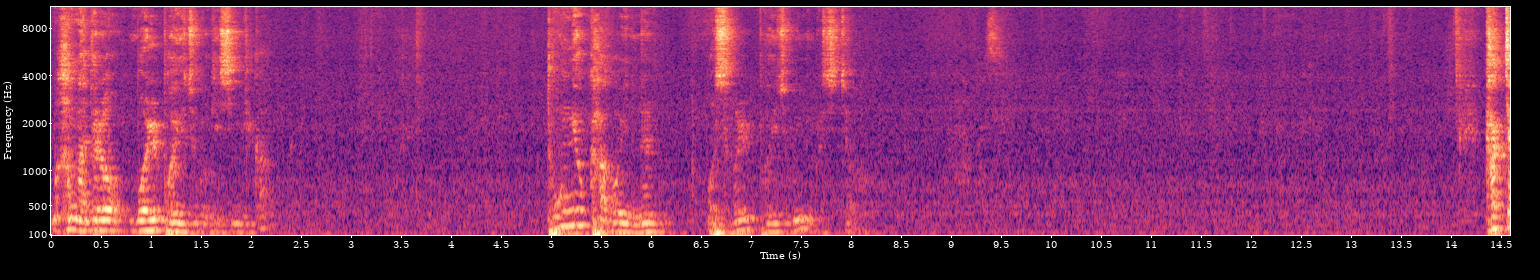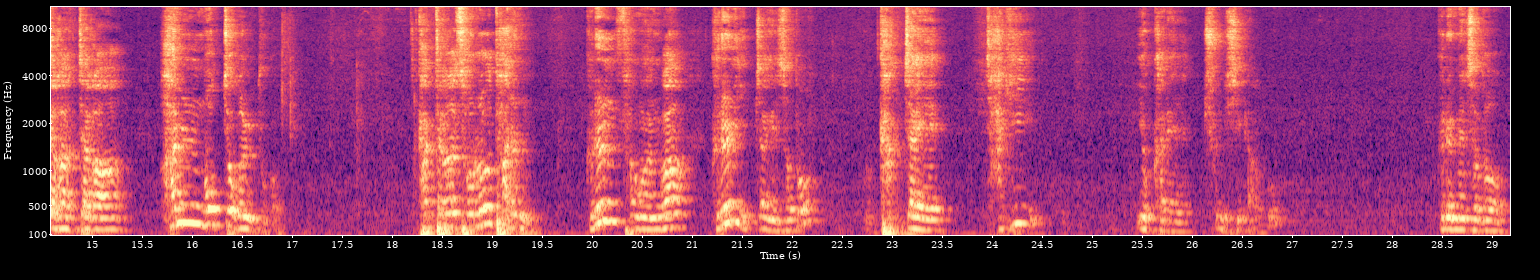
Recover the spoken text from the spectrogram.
뭐 한마디로 뭘 보여주고 계십니까? 동력하고 있는 모습을 보여주고 있는 것이죠. 각자 각자가 한 목적을 두고 각자가 서로 다른 그런 상황과 그런 입장에서도 각자의 자기 역할에 충실하고 그러면서도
